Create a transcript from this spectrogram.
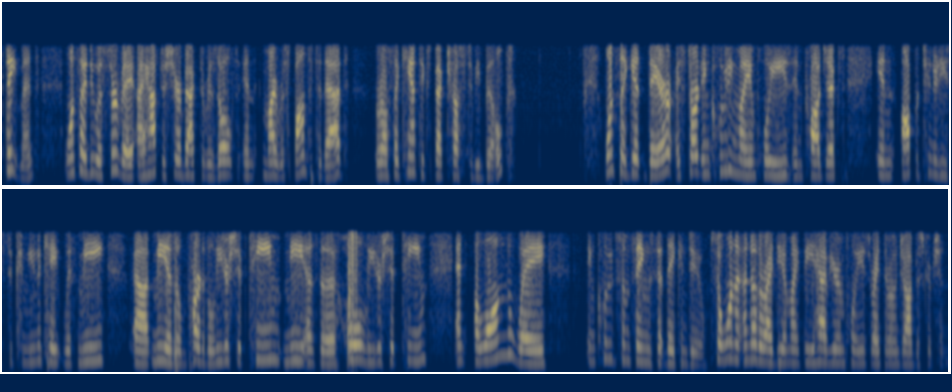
statement. Once I do a survey, I have to share back the results and my response to that, or else I can't expect trust to be built. Once I get there, I start including my employees in projects in opportunities to communicate with me, uh, me as a part of the leadership team, me as the whole leadership team, and along the way, include some things that they can do. So one another idea might be have your employees write their own job descriptions.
